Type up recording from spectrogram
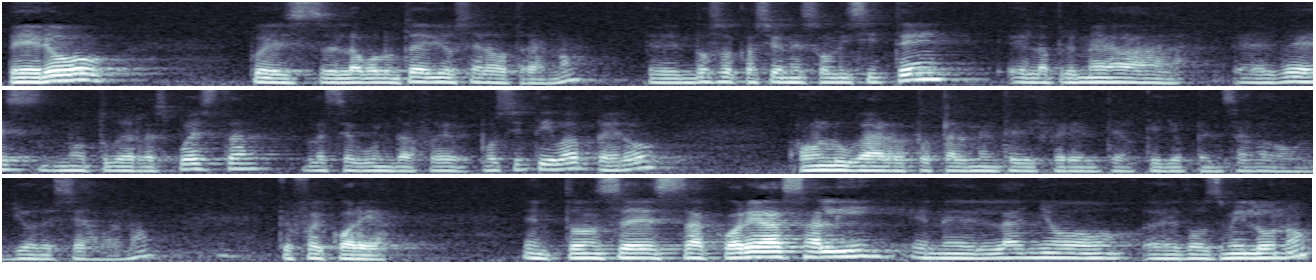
pero pues la voluntad de Dios era otra, ¿no? En dos ocasiones solicité, en la primera vez no tuve respuesta, la segunda fue positiva, pero a un lugar totalmente diferente al que yo pensaba o yo deseaba, ¿no? Que fue Corea. Entonces a Corea salí en el año eh, 2001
